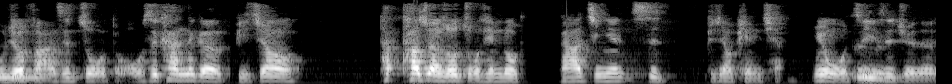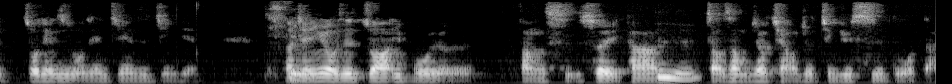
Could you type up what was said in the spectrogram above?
我就反而是做多，我是看那个比较，他他虽然说昨天弱，可他今天是比较偏强，因为我自己是觉得昨天是昨天，今天是今天，而且因为我是抓一波流的方式，所以他早上比较强，我就进去试多单。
